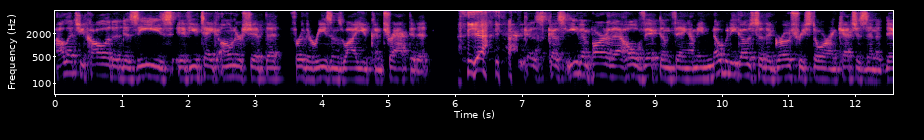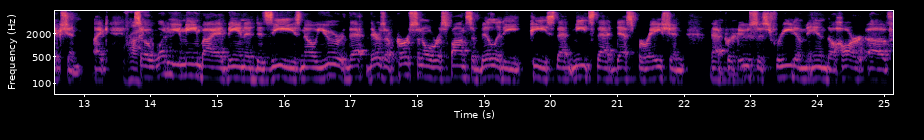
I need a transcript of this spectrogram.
I'll let you call it a disease if you take ownership that for the reasons why you contracted it. yeah, yeah. Because because even part of that whole victim thing, I mean, nobody goes to the grocery store and catches an addiction. Like, right. so what do you mean by it being a disease? No, you're that there's a personal responsibility piece that meets that desperation that mm-hmm. produces freedom in the heart of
